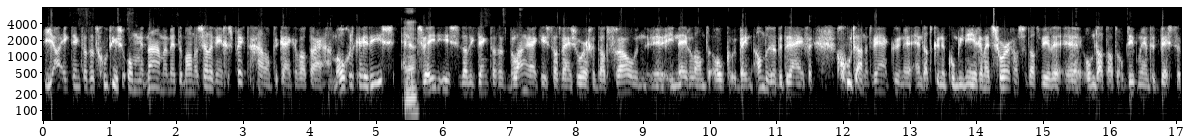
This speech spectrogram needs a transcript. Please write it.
Ja, ik denk dat het goed is om met name met de mannen zelf in gesprek te gaan... om te kijken wat daar aan mogelijkheden is. En het tweede is dat ik denk dat het belangrijk is dat wij zorgen... dat vrouwen uh, in Nederland ook bij andere bedrijven goed aan het werk kunnen... en dat kunnen combineren met zorg als ze dat willen... Uh, omdat dat op dit moment het beste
